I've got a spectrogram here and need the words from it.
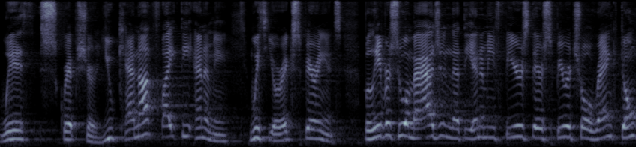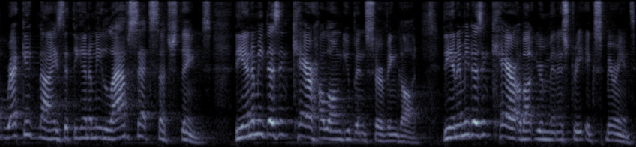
with scripture. You cannot fight the enemy with your experience. Believers who imagine that the enemy fears their spiritual rank don't recognize that the enemy laughs at such things. The enemy doesn't care how long you've been serving God. The enemy doesn't care about your ministry experience.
